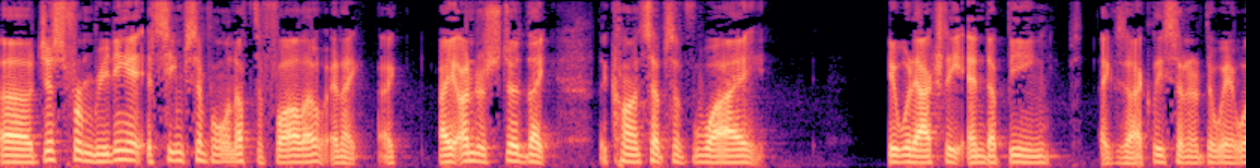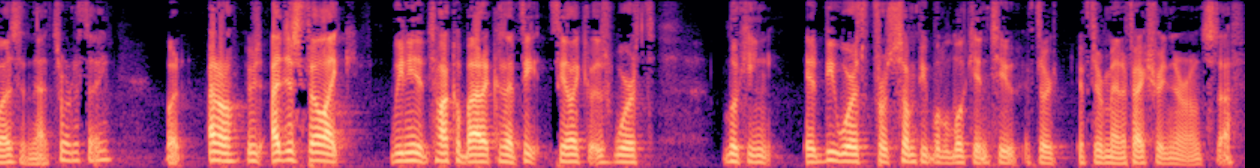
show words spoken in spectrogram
uh, just from reading it, it seemed simple enough to follow, and I, I I understood like the concepts of why it would actually end up being exactly centered the way it was and that sort of thing. But I don't know. Was, I just feel like we need to talk about it because I fe- feel like it was worth looking. It'd be worth for some people to look into if they're if they're manufacturing their own stuff.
